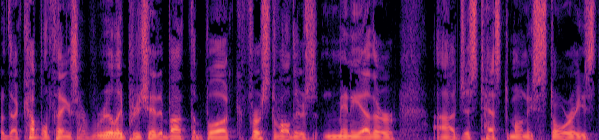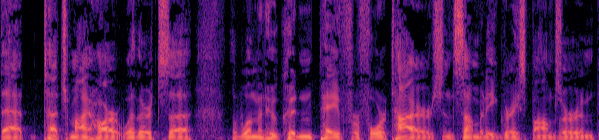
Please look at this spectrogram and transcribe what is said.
a couple things I really appreciate about the book. First of all, there's many other uh, just testimony stories that touch my heart. Whether it's uh, the woman who couldn't pay for four tires and somebody grace bombs her and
